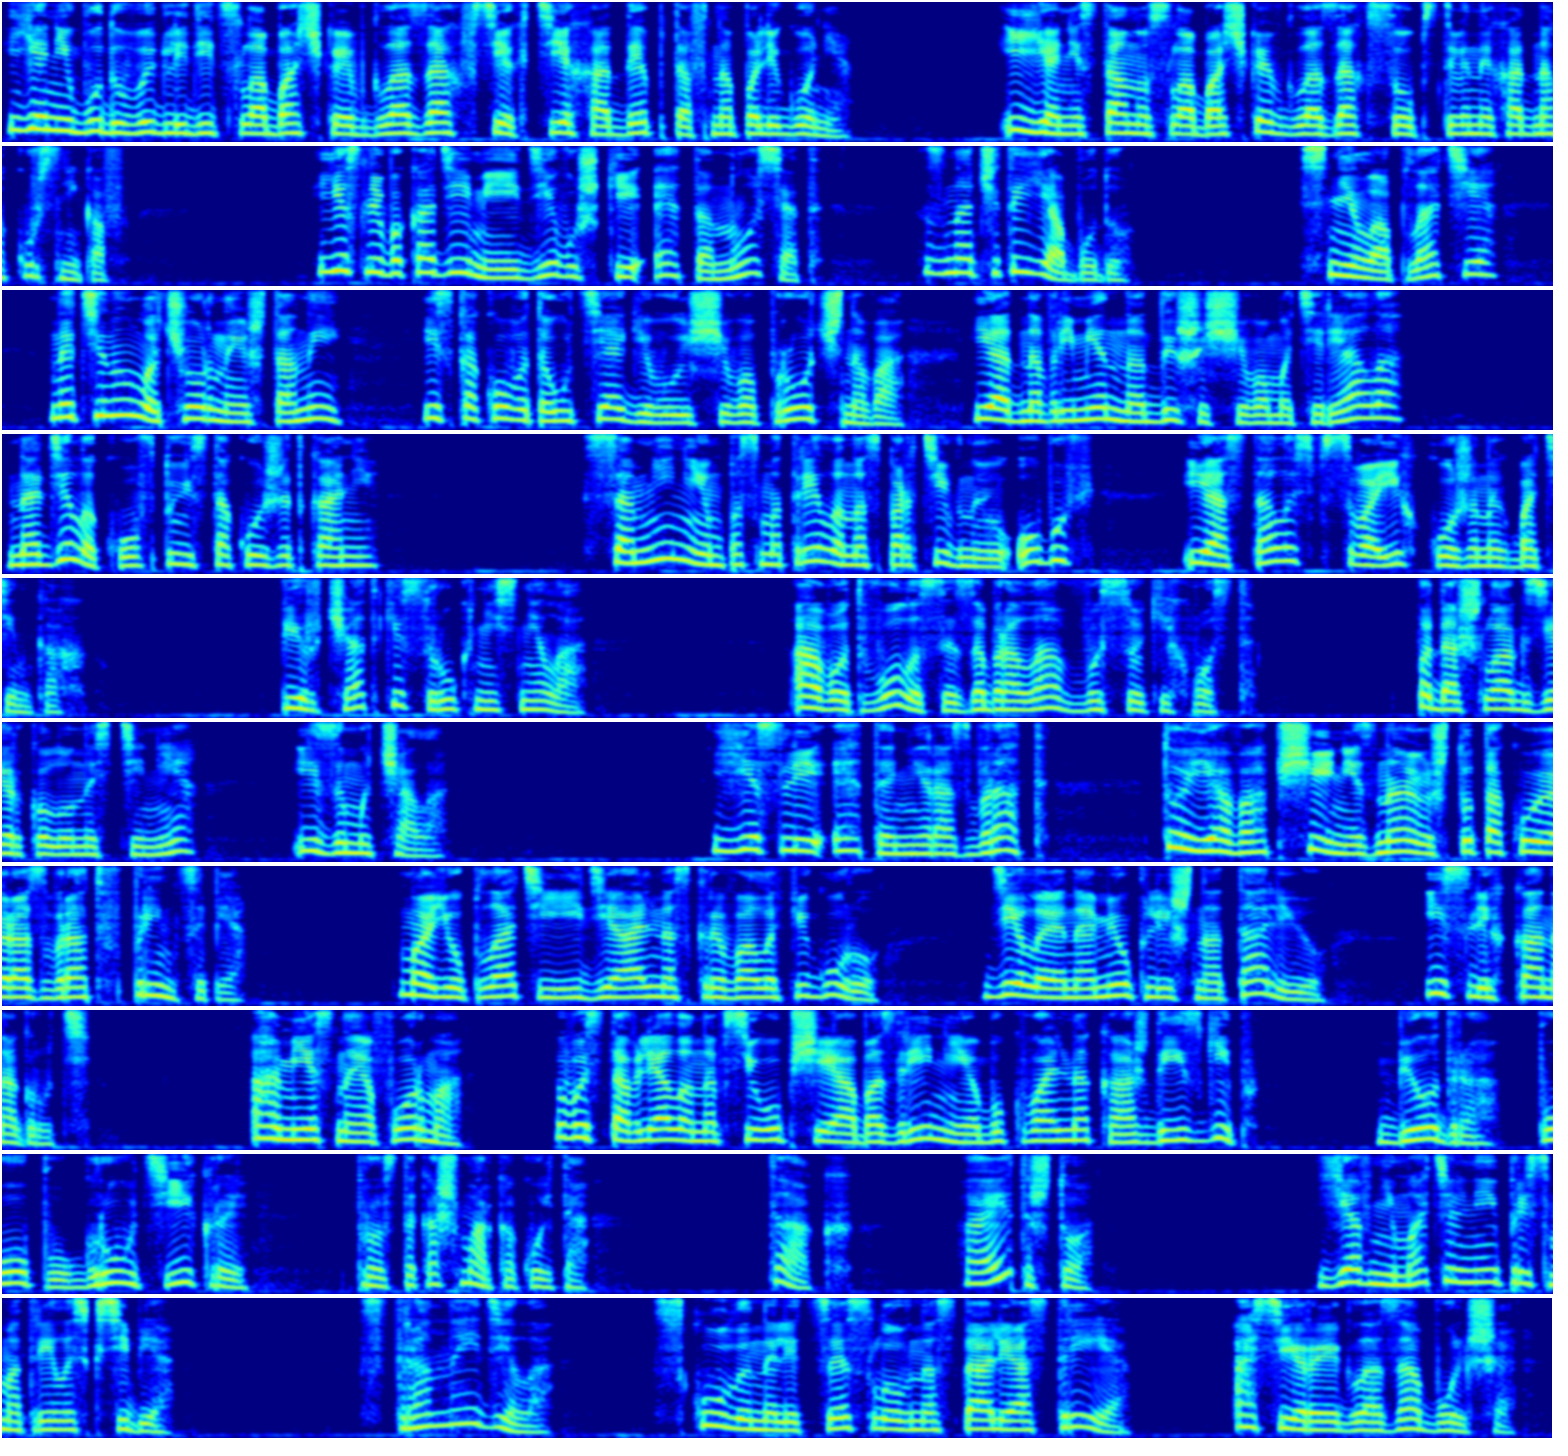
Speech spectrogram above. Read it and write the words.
Я не буду выглядеть слабачкой в глазах всех тех адептов на полигоне. И я не стану слабачкой в глазах собственных однокурсников. Если в академии девушки это носят, значит и я буду. Сняла платье, натянула черные штаны из какого-то утягивающего прочного и одновременно дышащего материала, надела кофту из такой же ткани. С сомнением посмотрела на спортивную обувь и осталась в своих кожаных ботинках. Перчатки с рук не сняла. А вот волосы забрала в высокий хвост. Подошла к зеркалу на стене и замычала. Если это не разврат, то я вообще не знаю, что такое разврат в принципе. Мое платье идеально скрывало фигуру, делая намек лишь на талию и слегка на грудь. А местная форма выставляла на всеобщее обозрение буквально каждый изгиб. Бедра, попу, грудь, икры. Просто кошмар какой-то. Так, а это что? Я внимательнее присмотрелась к себе. Странное дело. Скулы на лице словно стали острее, а серые глаза больше —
